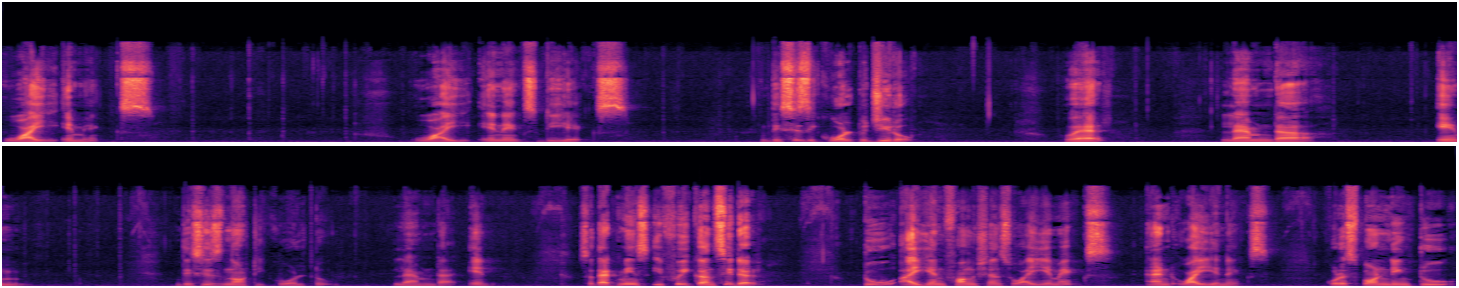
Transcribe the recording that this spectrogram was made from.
y m x y n x dx this is equal to 0 where lambda m this is not equal to lambda n. So, that means if we consider two eigen functions y m x and y n x corresponding to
